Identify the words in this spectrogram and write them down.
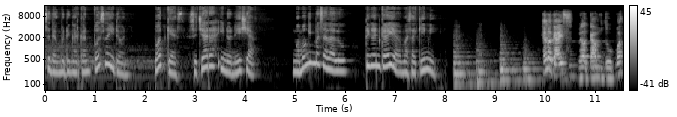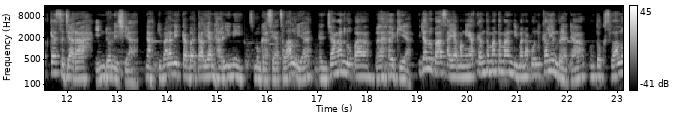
Sedang mendengarkan Poseidon, podcast sejarah Indonesia. Ngomongin masa lalu dengan gaya masa kini. Halo guys, welcome to podcast sejarah Indonesia. Nah, gimana nih kabar kalian hari ini? Semoga sehat selalu ya, dan jangan lupa bahagia. Tidak lupa saya mengingatkan teman-teman di mana pun kalian berada untuk selalu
